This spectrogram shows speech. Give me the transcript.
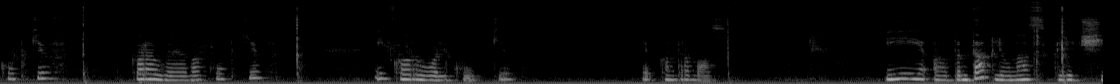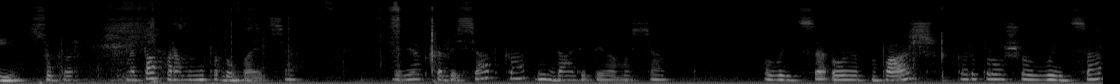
кубків, королева кубків і король кубків, як контрабас. І а, пентаклі у нас ключі. Супер. Метафора мені подобається. Дев'ятка, десятка. І далі дивимося. Лицар, о, паж, перепрошую, лицар,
